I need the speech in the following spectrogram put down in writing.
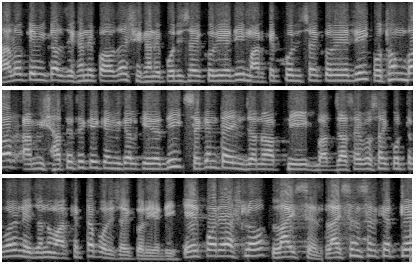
ভালো কেমিক্যাল যেখানে পাওয়া যায়, সেখানে পরিচয় করিয়ে দিই মার্কেট পরিচয় করিয়ে দিই। প্রথমবার আমি সাথে থেকে কেমিক্যাল কিনে দিই। সেকেন্ড টাইম যেন আপনি যাচাই বাছাই করতে পারেন, এই জন্য মার্কেটটা পরিচয় করিয়ে দিই। এরপরে আসলো লাইসেন্স লাইসেন্সের ক্ষেত্রে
